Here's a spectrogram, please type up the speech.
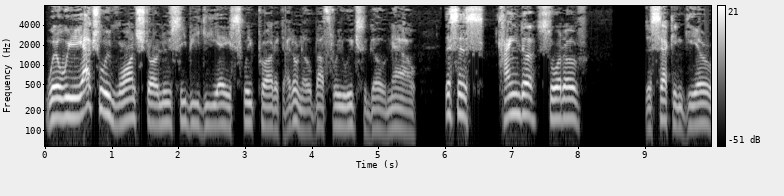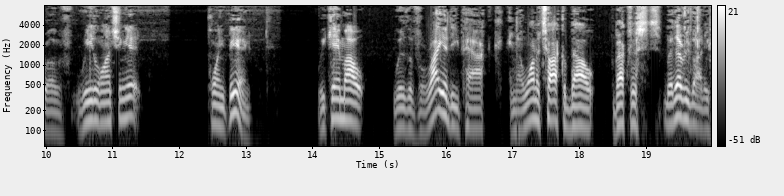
where we actually launched our new CBDA sleep product, I don't know, about three weeks ago now. This is kind of, sort of, the second gear of relaunching it. Point being, we came out with a variety pack, and I want to talk about breakfast with everybody.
